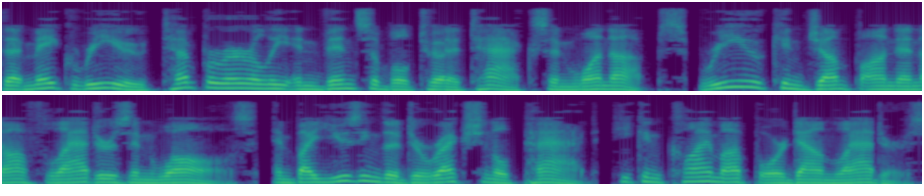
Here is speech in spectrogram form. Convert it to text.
that make Ryu temporarily invincible to attacks and one-ups. Ryu can jump on and off ladders and walls, and by using the directional pad, he can climb up or down ladders.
